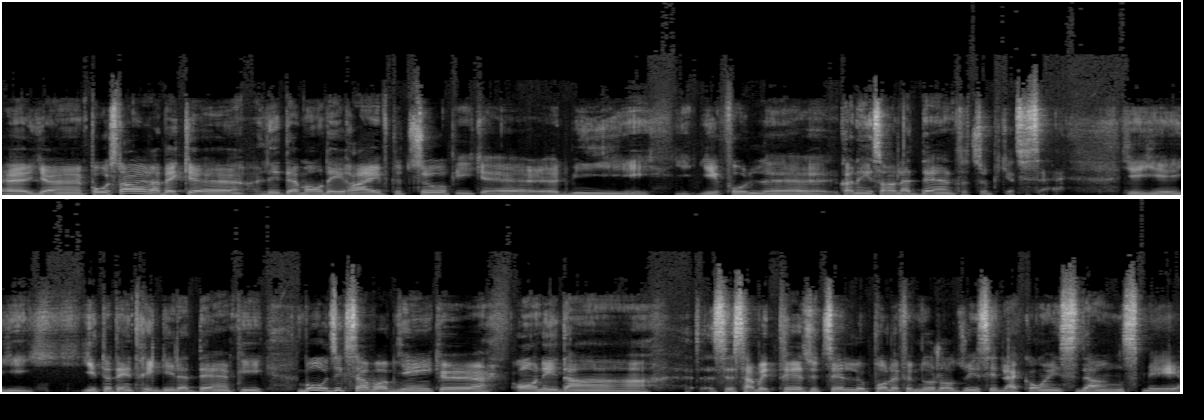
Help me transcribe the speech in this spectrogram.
Euh, Il y a un poster avec les démons des rêves, tout ça, puis que lui, il, est full connaisseur là-dedans, tout ça, puis que tu sais, ça. Il, il- il- est tout intrigué là-dedans. Puis, bon, dit que ça va bien, que on est dans. Ça va être très utile pour le film d'aujourd'hui. C'est de la coïncidence, mais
